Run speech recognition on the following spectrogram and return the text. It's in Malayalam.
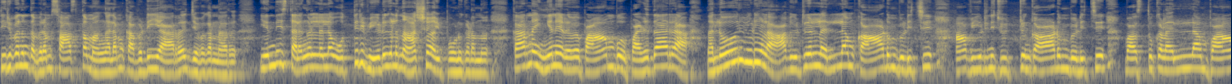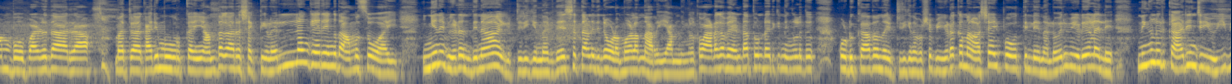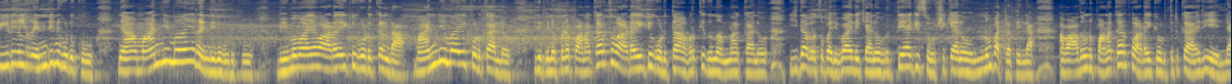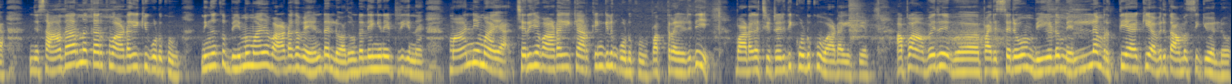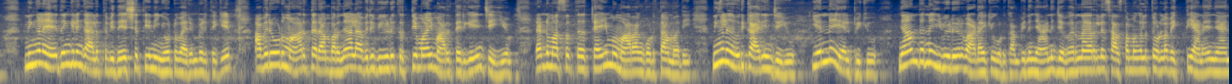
തിരുവനന്തപുരം ശാസ്തമംഗലം കവടിയാറ് ജവഹർനാർ എന്നീ സ്ഥലങ്ങളിലെല്ലാം ഒത്തിരി വീടുകൾ നാശമായി പോണ് കിടന്ന്. കാരണം ഇങ്ങനെ പാമ്പ് പഴുതാര നല്ലൊരു വീടുകളാണ് ആ വീടുകളിലെല്ലാം കാടും പിടിച്ച് ആ വീടിന് ചുറ്റും കാടും പിടിച്ച് വസ്തുക്കളെല്ലാം പാമ്പ് പഴുതാര മറ്റേ കരിമൂർക്കൈ അന്ധകാര ശക്തികളെല്ലാം കയറി അങ്ങ് താമസവുമായി. ഇങ്ങനെ വീട് എന്തിനാ ഇട്ടിരിക്കുന്നത് വിദേശത്താണ് ഇതിന്റെ ഉടമകളെന്ന് അറിയാം. നിങ്ങൾക്ക് വാടക വേണ്ടാത്തതുകൊണ്ടായിരിക്കും നിങ്ങളിത് കൊടുക്കാതെ ഇട്ടിരിക്കുന്നത്. പക്ഷേ വീടൊക്കെ നാശമായി പോകത്തില്ലേ? നല്ലൊരു വീടുകളല്ലേ? നിങ്ങളൊരു കാര്യം ചെയ്യൂ. ഈ വീടുകൾ റെന്റിന് കൊടുക്കൂ. ഞാൻ മാന്യമായ റെന്റിന് കൊടുക്കൂ. ഭീമമായ വാടകയ്ക്ക് കൊടുക്കണ്ട. മാന്യമായി കൊടുക്കാമല്ലോ. ഇത് പിന്നെ പിന്നെ പണക്കാർക്ക് വാടകയ്ക്ക് കൊടുത്താൽ അവർക്കിത് നന്നാക്കാനോ ഇത് അവർക്ക് പരിപാലിക്കാനോ വൃത്തിയാക്കി സൂക്ഷിക്കാനോ ഒന്നും പറ്റത്തില്ല. അപ്പോൾ അതുകൊണ്ട് പണക്കാർക്ക് വാടകയ്ക്ക് കൊടുത്തിട്ട് കാര്യമില്ല. സാധാരണക്കാർക്ക് വാടകയ്ക്ക് കൊടുക്കൂ. നിങ്ങൾക്ക് ഭീമമായ വാടക വേണ്ടല്ലോ? അതുകൊണ്ടല്ലേ ഇങ്ങനെ ഇട്ടിരിക്കുന്നത് മാന്യമായ ചെറിയ വാടകയ്ക്ക് ആർക്കെങ്കിലും കൊടുക്കൂ. പത്രം എഴുതി വാടക ചീട്ട് എഴുതി കൊടുക്കും വാടകയ്ക്ക്. അപ്പോൾ അവർ പരിസരവും വീടും എല്ലാം വൃത്തിയാക്കി അവർ താമസിക്കുമല്ലോ നിങ്ങൾ ഏതെങ്കിലും കാലത്ത് വിദേശത്തു നിന്ന് ഇങ്ങോട്ട് വരുമ്പോഴത്തേക്ക് അവരോട് മാറിത്തരാൻ പറഞ്ഞാൽ അവർ വീട് കൃത്യമായി മാറിത്തരികയും ചെയ്യും. രണ്ട് മാസത്തെ ടൈം മാറാൻ കൊടുത്താൽ മതി. നിങ്ങൾ ഒരു കാര്യം ചെയ്യൂ. എന്നെ ഏൽപ്പിക്കൂ. ഞാൻ തന്നെ ഈ വീടുകൾ വാടകയ്ക്ക് കൊടുക്കാം. പിന്നെ ഞാൻ ജവഹർനഗറിൽ ശാസ്തമംഗലത്തുള്ള വ്യക്തിയാണ് ഞാൻ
